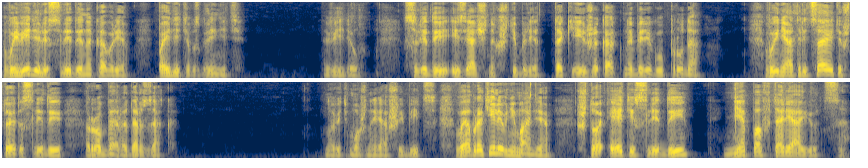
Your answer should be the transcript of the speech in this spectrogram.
Вы видели следы на ковре? Пойдите взгляните. Видел. Следы изящных штиблет, такие же, как на берегу пруда. Вы не отрицаете, что это следы Робера Дарзак? Но ведь можно и ошибиться. Вы обратили внимание, что эти следы не повторяются?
